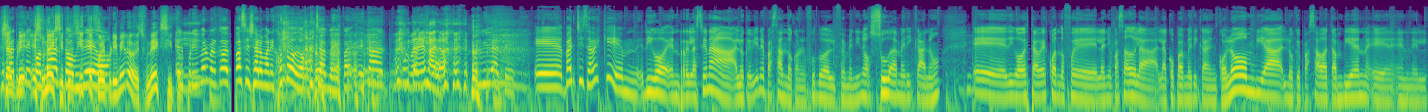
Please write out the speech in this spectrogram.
Ya tiene es un éxito. Si este fue el primero, es un éxito. El primer mercado de pase ya lo manejó todo, escúchame. Está muy tranquila. Olvídate. Eh, Banchi, ¿sabes qué? Mm, Digo, en relación a, a lo que viene pasando con el fútbol femenino sudamericano, eh, digo, esta vez cuando fue el año pasado la, la Copa América en Colombia, lo que pasaba también eh, en, el,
